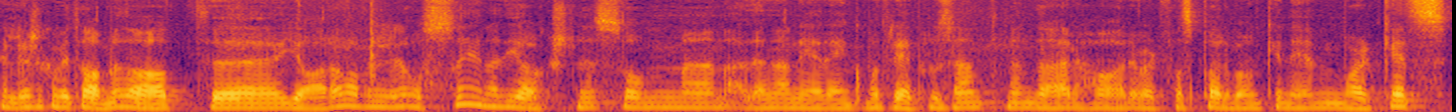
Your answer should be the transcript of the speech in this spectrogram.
Ellers kan vi ta med at uh, Yara var vel også en av de aksjene som nei, Den er ned 1,3% men der har i hvert fall Sparebanken 1 Markets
